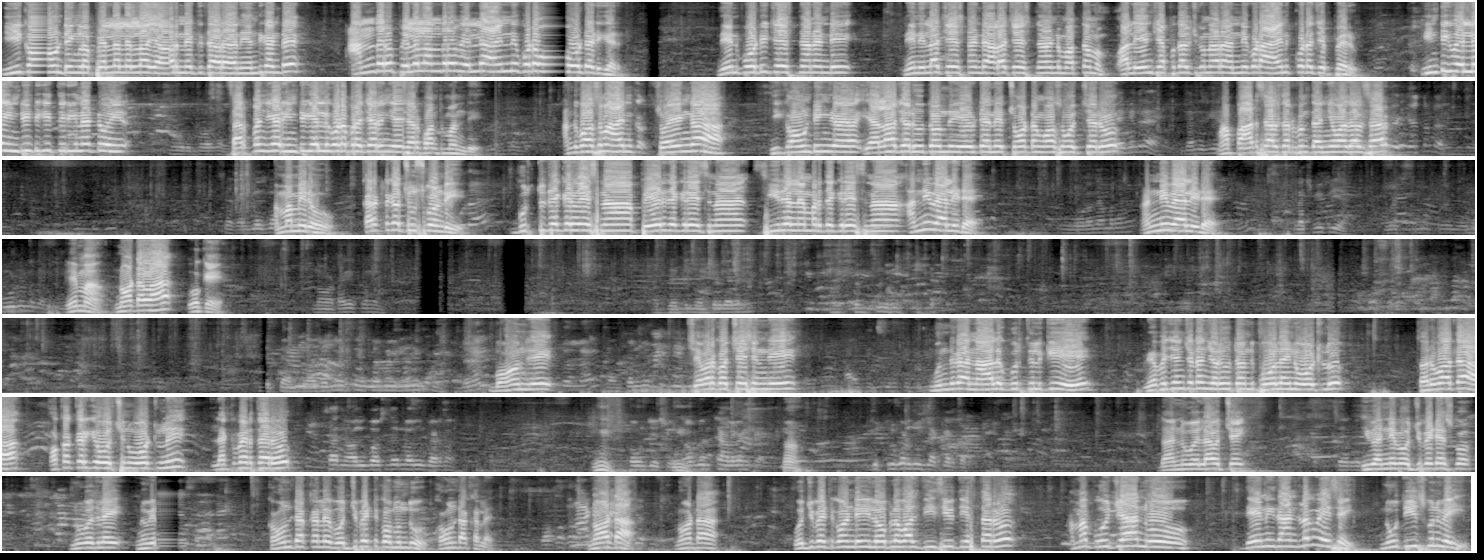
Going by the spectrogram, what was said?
ఈ కౌంటింగ్లో పిల్లలలో ఎవరు నెగ్గుతారా అని? ఎందుకంటే అందరూ పిల్లలందరూ వెళ్ళి ఆయన్ని కూడా ఓటు అడిగారు. నేను పోటీ చేస్తున్నానండి నేను ఇలా చేస్తున్నాండి అలా చేస్తున్నానండి మొత్తం వాళ్ళు ఏం చెప్పదలుచుకున్నారో అన్ని కూడా ఆయనకు కూడా చెప్పారు. ఇంటికి వెళ్ళి ఇంటింటికి తిరిగినట్టు సర్పంచ్ గారు ఇంటికి వెళ్ళి కూడా ప్రచారం చేశారు కొంతమంది. అందుకోసం ఆయన స్వయంగా ఈ కౌంటింగ్ ఎలా జరుగుతుంది ఏమిటి అనేది చూడటం కోసం వచ్చారు. మా పాఠశాల తరఫున ధన్యవాదాలు సార్. అమ్మ మీరు కరెక్ట్గా చూసుకోండి. గుర్తు దగ్గర వేసిన పేరు దగ్గర వేసిన సీరియల్ నెంబర్ దగ్గర వేసిన అన్ని వ్యాలిడే. అన్ని వ్యాలిడే. ఏమా ఏమ్మా నోటవా? ఓకే. బాగుంది. చివరికి వచ్చేసింది. ముందుగా నాలుగు గుర్తులకి విభజించడం జరుగుతుంది పోలైన ఓట్లు. తరువాత ఒక్కొక్కరికి వచ్చిన ఓట్లని లెక్క పెడతారు. దాన్ని నువ్వు ఇలా వచ్చాయి? ఇవన్నీ వచ్చి పెట్టేసుకో నువ్వు వదిలేయి. నువ్వు కౌంట్ అక్కర్లేదు వచ్చి పెట్టుకో ముందు కౌంట్ అక్కర్లేదు నోట నోట. వచ్చి పెట్టుకోండి లోపల వాళ్ళు తీసి తీస్తారు. అమ్మ పూజ నువ్వు దేనికి దాంట్లోకి వేసేయి? నువ్వు తీసుకుని వెయ్యి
